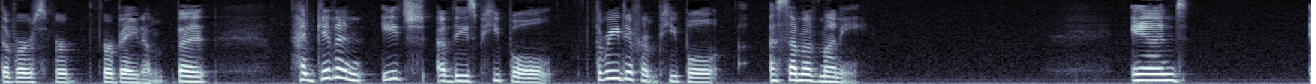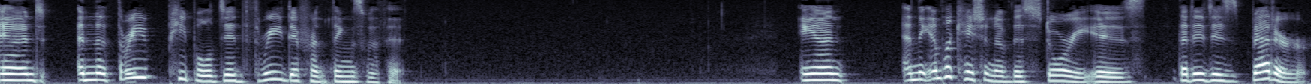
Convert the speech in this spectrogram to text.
the verse for verbatim, but had given each of these people, three different people, a sum of money. And and and the three people did three different things with it. And and the implication of this story is that it is better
